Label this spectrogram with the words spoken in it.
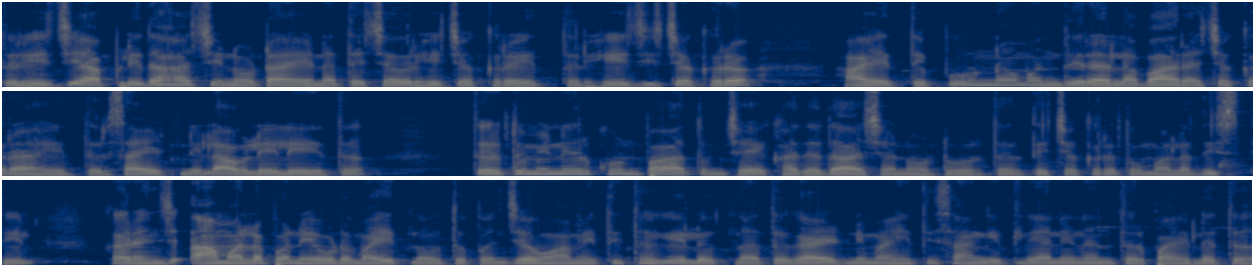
तर हे जी आपली दहाची नोट आहे ना त्याच्यावर हे चक्र आहेत. तर हे जी चक्र आहेत ते पूर्ण मंदिराला बारा चक्र आहेत तर साईडने लावलेले आहेत. तर तुम्ही निरखून पहा तुमच्या एखाद्या दहाच्या नोटवर तर ते चक्र तुम्हाला दिसतील. कारण जे आम्हाला पण एवढं माहीत नव्हतं पण जेव्हा आम्ही तिथं गेलोत ना तर गाईडने माहिती सांगितली आणि नंतर पाहिलं तर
